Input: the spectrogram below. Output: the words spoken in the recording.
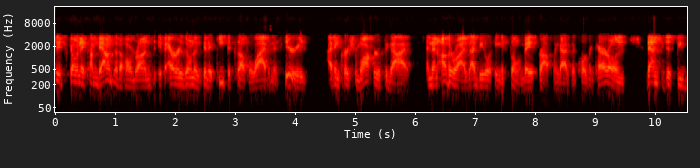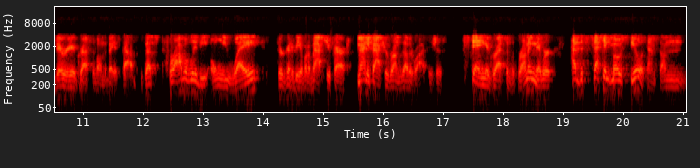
it's going to come down to the home runs, if Arizona is going to keep itself alive in this series, I think Christian Walker is the guy. And then otherwise, I'd be looking at stolen base props and guys like Corbin Carroll and them to just be very aggressive on the base path. That's probably the only way they're going to be able to manufacture, manufacture runs otherwise. It's just staying aggressive with running. They were had the second most steal attempts on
